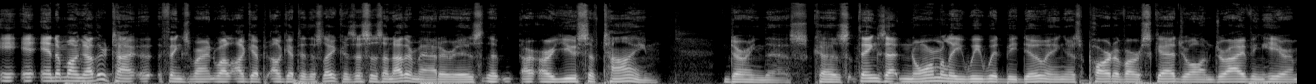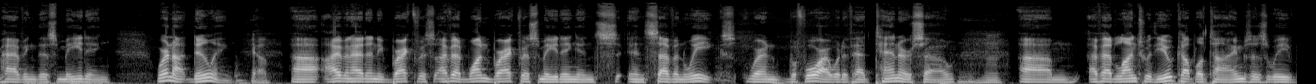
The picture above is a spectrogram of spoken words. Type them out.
A- a- And among other ti- uh, things, Brian. Well, I'll get I'll get to this later because this is another matter. Is the our, our use of time during this because things that normally we would be doing as part of our schedule. I'm driving here. I'm having this meeting. We're not doing. Yeah. Uh, I haven't had any breakfast. I've had one breakfast meeting in in seven weeks, when before I would have had ten or so. Um, I've had lunch with you a couple of times as we've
